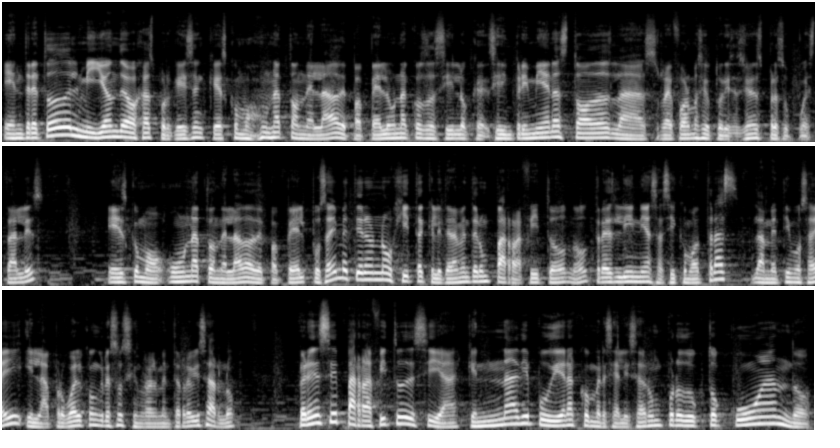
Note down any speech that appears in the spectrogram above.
entre todo el millón de hojas, porque dicen que es como una tonelada de papel o una cosa así, lo que si imprimieras todas las reformas y autorizaciones presupuestales, es como una tonelada de papel, pues ahí metieron una hojita que literalmente era un parrafito, ¿no? Tres líneas así como atrás, la metimos ahí y la aprobó el Congreso sin realmente revisarlo. Pero ese parrafito decía que nadie pudiera comercializar un producto cuando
